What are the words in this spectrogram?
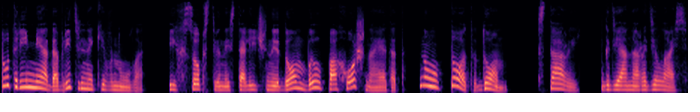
Тут Римми одобрительно кивнула. Их собственный столичный дом был похож на этот. Ну, тот дом. Старый, где она родилась.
